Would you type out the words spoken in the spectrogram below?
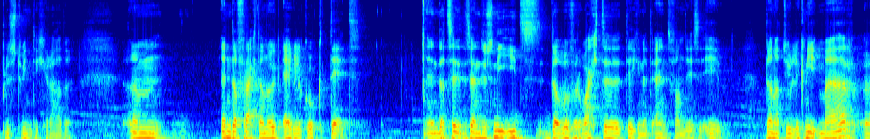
plus 20 graden. Um, en dat vraagt dan ook eigenlijk ook tijd. En dat zijn dus niet iets dat we verwachten tegen het eind van deze eeuw. Dat natuurlijk niet. Maar uh,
